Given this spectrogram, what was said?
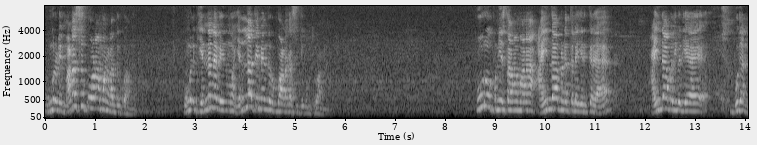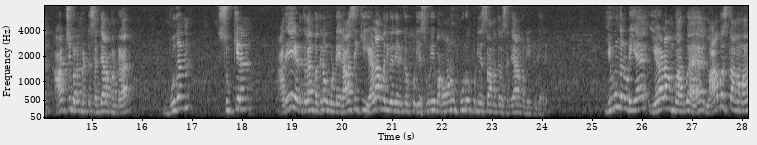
உங்களுடைய மனசு கோணாமல் நடந்துக்குவாங்க. உங்களுக்கு என்னென்ன வேணுமோ எல்லாத்தையுமே வந்து ரொம்ப அழகாக செஞ்சு கொடுத்துருவாங்க. பூர்வ புண்ணியஸ்தானமான ஐந்தாம் இடத்துல இருக்கிற ஐந்தாம் அதிபதிய புதன் ஆட்சி பலம் பெற்று சஞ்சாரம் பண்ணுறார் புதன் சுக்கிரன் அதே இடத்துல பார்த்தீங்கன்னா உங்களுடைய ராசிக்கு ஏழாம் அதிபதி இருக்கக்கூடிய சூரிய பகவானும் பூர்வ புண்ணியஸ்தானத்தில் சஞ்சாரம் பண்ணிட்டு இருக்காரு. இவங்களுடைய ஏழாம் பார்வை லாபஸ்தானமான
